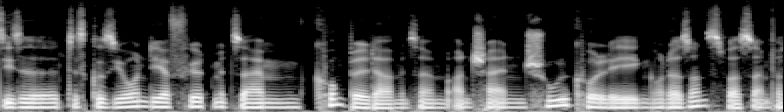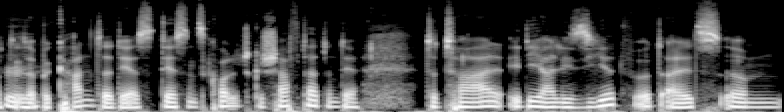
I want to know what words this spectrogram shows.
diese Diskussion, die er führt mit seinem Kumpel da, mit seinem anscheinend Schulkollegen oder sonst was, einfach Hm. dieser Bekannte, der es, der es ins College geschafft hat und der total idealisiert wird als ähm,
